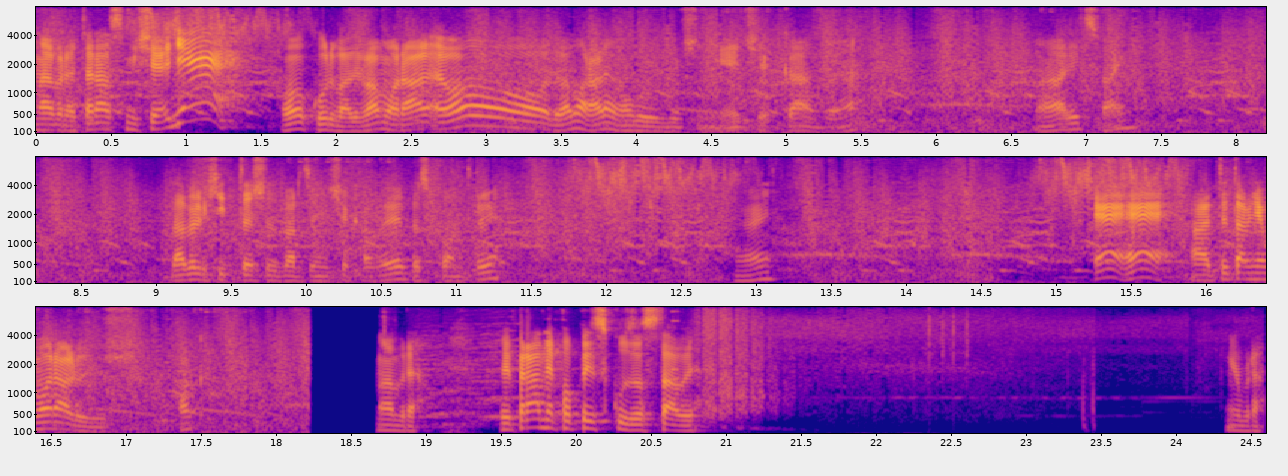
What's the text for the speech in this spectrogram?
Dobra, teraz mi się... Nie! O kurwa, dwa morale... O, dwa morale mogły być nieciekawe. No, ale it's fine. Double hit też jest bardzo nieciekawy, bez kontry. Okay. E, e, ale ty tam nie moralu już. Ok. Dobra. Wyprane po pysku zostały. Dobra.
